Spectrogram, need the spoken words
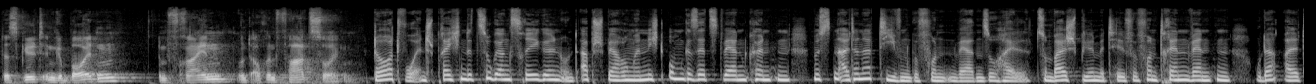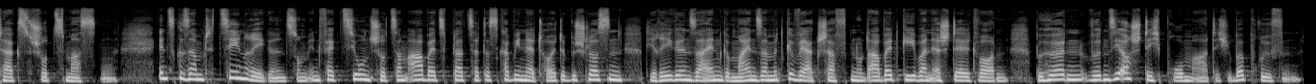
Das gilt in Gebäuden, im Freien und auch in Fahrzeugen. Dort, wo entsprechende Zugangsregeln und Absperrungen nicht umgesetzt werden könnten, müssten Alternativen gefunden werden, so heil. Zum Beispiel mit Hilfe von Trennwänden oder Alltagsschutzmasken. Insgesamt zehn Regeln zum Infektionsschutz am Arbeitsplatz hat das Kabinett heute beschlossen. Die Regeln seien gemeinsam mit Gewerkschaften und Arbeitgebern erstellt worden. Behörden würden sie auch stichprobenartig überprüfen.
